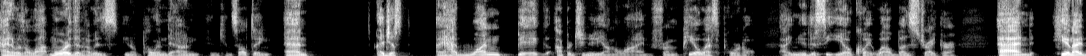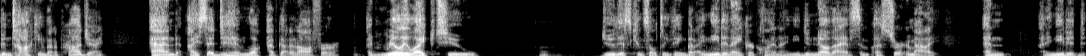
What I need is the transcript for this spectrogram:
and it was a lot more than I was, you know, pulling down in consulting. And I just I had one big opportunity on the line from POS Portal. I knew the CEO quite well, Buzz Stryker, and he and I had been talking about a project. And I said to him, Look, I've got an offer. I'd really like to uh, do this consulting thing, but I need an anchor client. I need to know that I have some a certain amount. I, and I needed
